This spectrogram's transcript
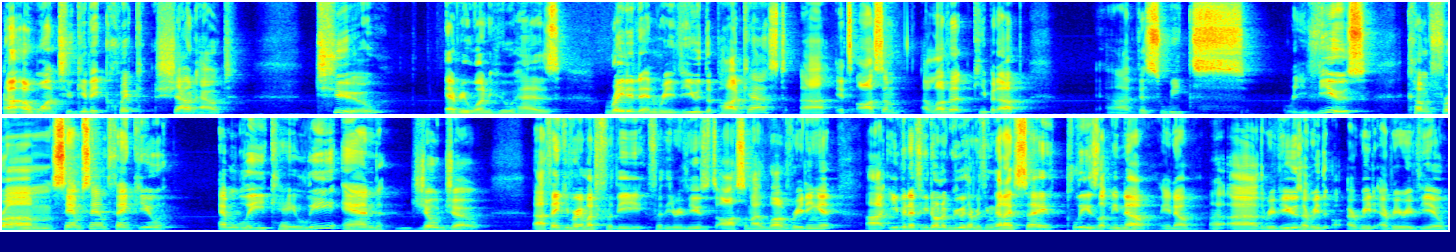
Uh, I want to give a quick shout out to everyone who has rated and reviewed the podcast. Uh, it's awesome. I love it. Keep it up. Uh, this week's reviews come from Sam Sam, thank you, Emily K. Lee, and JoJo. Uh, thank you very much for the for the reviews. It's awesome. I love reading it. Uh, even if you don't agree with everything that I say, please let me know. You know, uh, uh the reviews I read I read every review,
